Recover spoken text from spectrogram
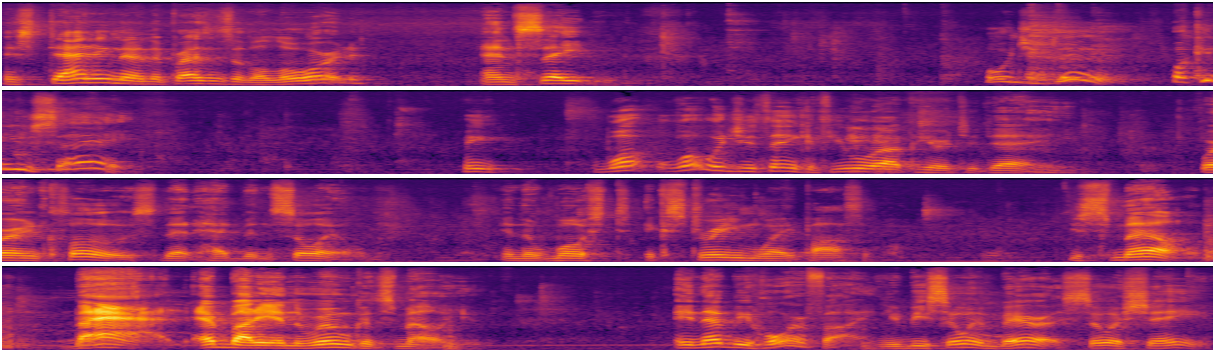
is standing there in the presence of the Lord and Satan. What would you do? What can you say? I mean, what, what would you think if you were up here today wearing clothes that had been soiled in the most extreme way possible? You smelled bad. Everybody in the room could smell you. And that'd be horrifying. You'd be so embarrassed, so ashamed.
